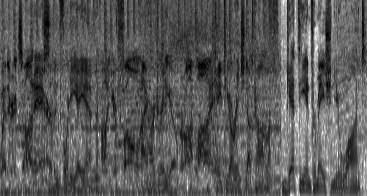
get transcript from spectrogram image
Whether it's on air, 740 AM, on your phone, iHeartRadio, or online. KTRH.com. Get the information you want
